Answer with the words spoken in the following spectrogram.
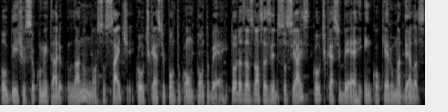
ou deixe o seu comentário lá no nosso site coachcast.com.br. Todas as nossas redes sociais, CoachCastBR em qualquer uma delas.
